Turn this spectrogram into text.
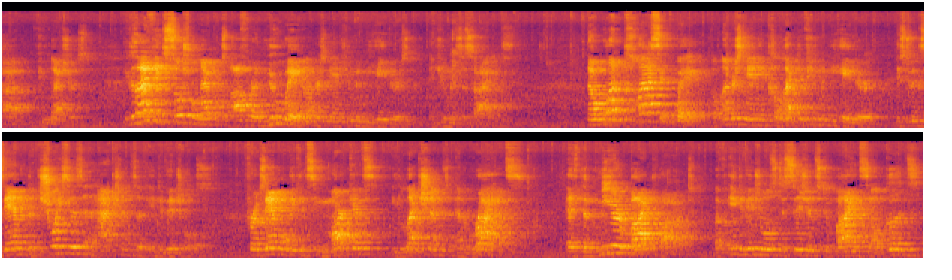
uh, few lectures. Because I think social networks offer a new way to understand human behaviors and human societies. Now, one classic way of understanding collective human behavior is to examine the choices and actions of individuals. For example, we can see markets, elections, and riots as the mere byproduct of individuals' decisions to buy and sell goods,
